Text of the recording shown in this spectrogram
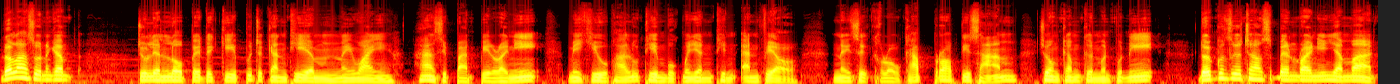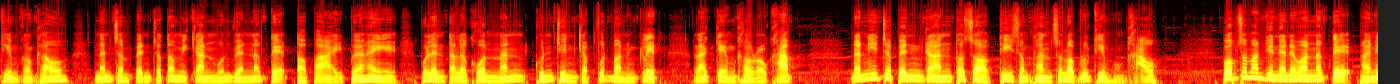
โดยล่าสุดนะครับจูเลียนโลเปเตกีผู้จัดการทีมในวัย 58 ปีรายนี้ มีคิวพาลูกทีมบุกมาเยือนทินแอนฟิลด์ในศึกโครคัพรอบที่ 3 ช่วงค่ำคืนวันพุธนี้ โดยกุนซือชาวสเปนรายนี้ย้ำว่าทีมของเขา นั้นจำเป็นจะต้องมีการหมุนเวียนนักเตะต่อไป เพื่อให้ผู้เล่นแต่ละคนนั้นคุ้นชินกับฟุตบอลอังกฤษ และเกมคาราคัพนัดนี้จะเป็นการทดสอบที่สำคัญสำหรับลูกทีมของเขา ผมสามารถยืนยันได้ว่านักเตะภายใน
